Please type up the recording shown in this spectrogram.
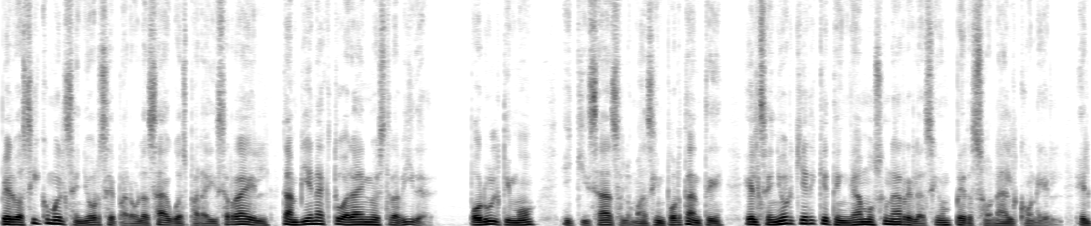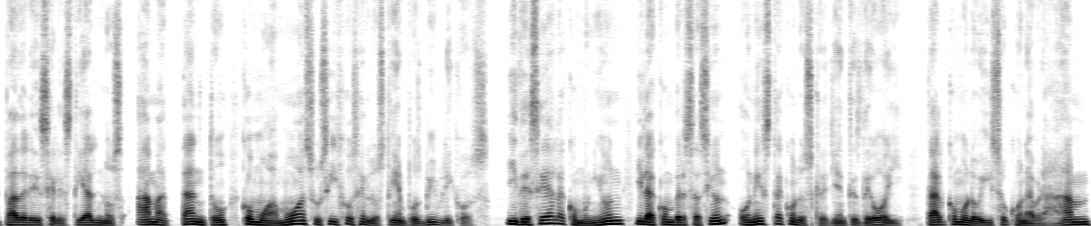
Pero así como el Señor separó las aguas para Israel, también actuará en nuestra vida. Por último, y quizás lo más importante, el Señor quiere que tengamos una relación personal con Él. El Padre Celestial nos ama tanto como amó a sus hijos en los tiempos bíblicos, y desea la comunión y la conversación honesta con los creyentes de hoy, tal como lo hizo con Abraham,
